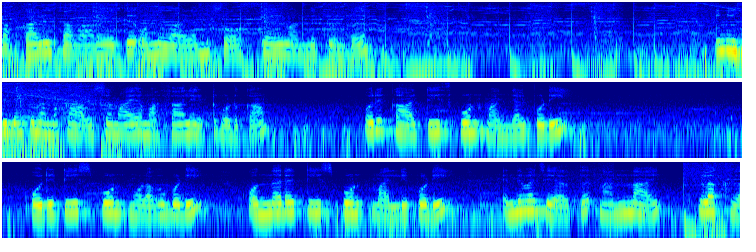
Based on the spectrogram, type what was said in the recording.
തക്കാളി സവാളയൊക്കെ ഒന്ന് വഴന്ന് സോഫ്റ്റായി വന്നിട്ടുണ്ട്. ഇനി ഇതിലേക്ക് നമുക്ക് ആവശ്യമായ മസാല ഇട്ട് കൊടുക്കാം. ഒരു കാൽ ടീസ്പൂൺ മഞ്ഞൾപ്പൊടി ഒരു ടീസ്പൂൺ മുളക് പൊടി ഒന്നര ടീസ്പൂൺ മല്ലിപ്പൊടി എന്നിവ ചേർത്ത് നന്നായി ഇളക്കുക.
